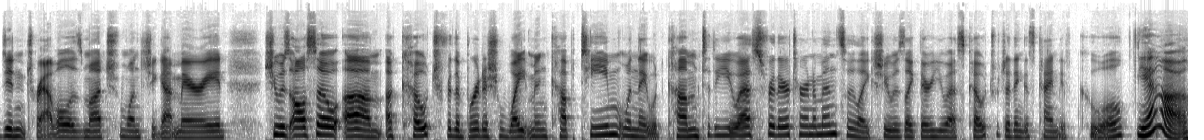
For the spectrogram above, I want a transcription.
didn't travel as much once she got married. She was also um, a coach for the British Wightman Cup team when they would come to the U.S. for their tournaments. So, like, she was like their U.S. coach, which I think is kind of cool. yeah.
